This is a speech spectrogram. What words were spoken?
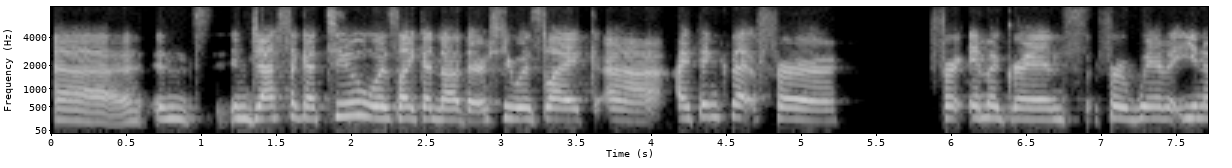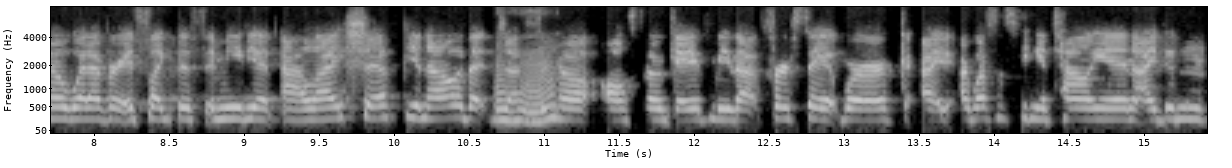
Uh, and, and Jessica too was like another. She was like, uh, I think that for for immigrants, for women, you know, whatever. It's like this immediate allyship, you know, that mm-hmm. Jessica also gave me that first day at work. I, I wasn't speaking Italian. I didn't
